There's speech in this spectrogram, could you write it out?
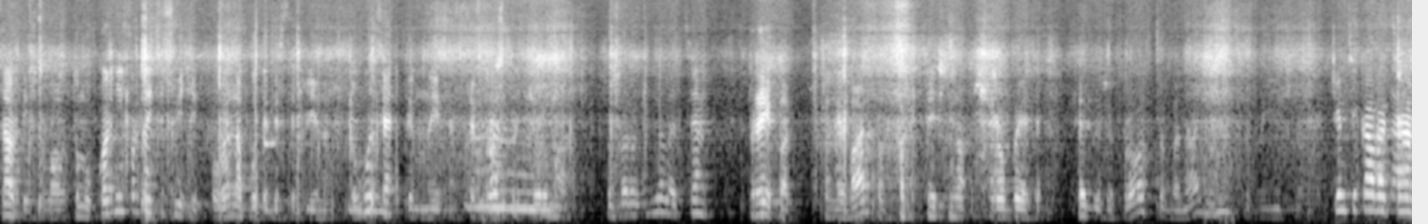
завжди існували. Тому в кожній фортеці світі повинна бути дисципліна. Тому це темниця. Це просто тюрма. Щоб ви розуміли, це приклад, що не варто фактично робити. Це дуже просто. Чим цікава ця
